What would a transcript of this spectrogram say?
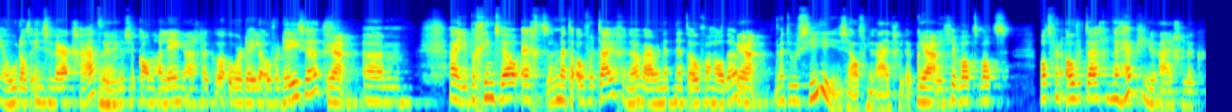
ja, hoe dat in zijn werk gaat. Nee. Ik, dus ik kan alleen eigenlijk oordelen over deze. Ja. Um, ja, je begint wel echt met de overtuigingen waar we het net over hadden. Ja. Met hoe zie je jezelf nu eigenlijk? Ja. Weet je, wat, wat, wat voor overtuigingen heb je nu eigenlijk?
